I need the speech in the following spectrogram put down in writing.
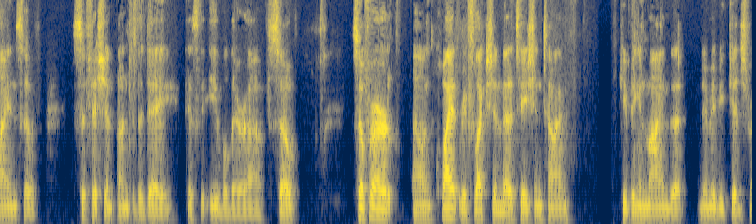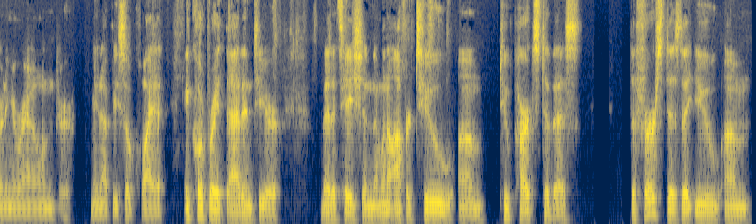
lines of sufficient unto the day is the evil thereof so so for our um, quiet reflection meditation time keeping in mind that there may be kids running around or may not be so quiet incorporate that into your meditation. I'm going to offer two um, two parts to this. The first is that you. Um,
